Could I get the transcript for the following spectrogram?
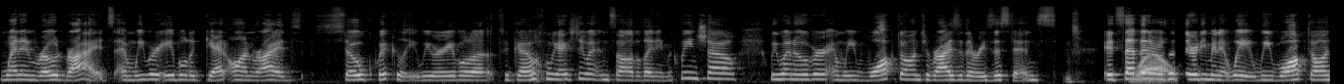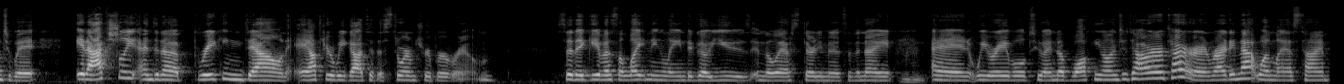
went and rode rides and we were able to get on rides so quickly. We were able to, to go. We actually went and saw the Lady McQueen show. We went over and we walked on to Rise of the Resistance. It said that it was a 30 minute wait. We walked onto it. It actually ended up breaking down after we got to the Stormtrooper room. So they gave us a lightning lane to go use in the last 30 minutes of the night. Mm-hmm. And we were able to end up walking onto Tower of Terror and riding that one last time.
